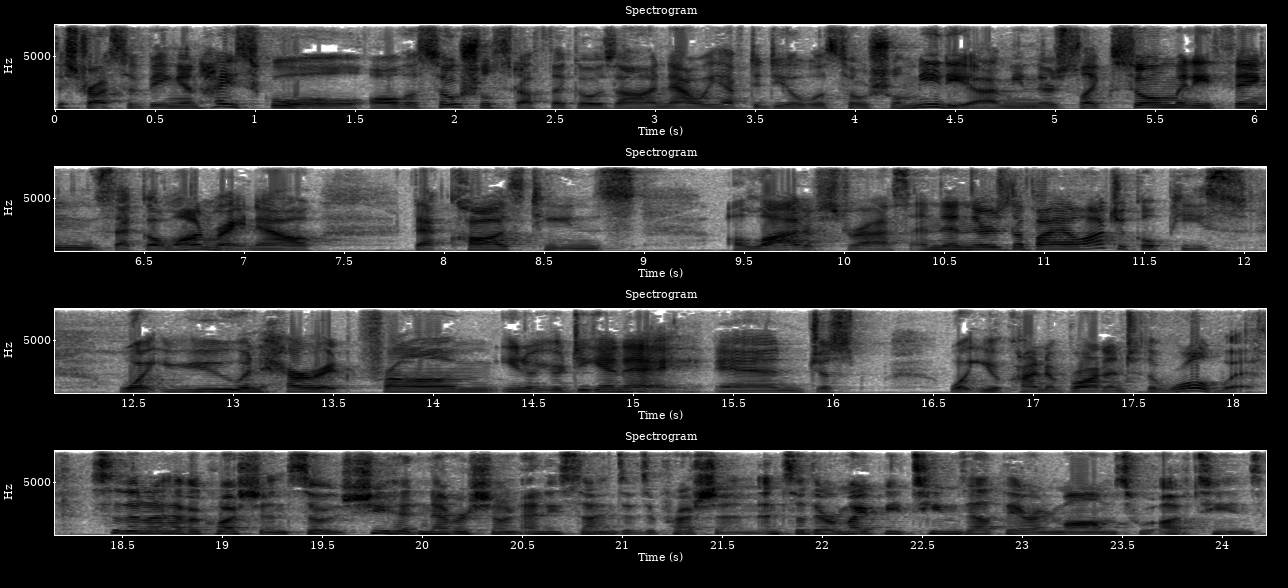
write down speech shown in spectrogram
the stress of being in high school, all the social stuff that goes on. Now we have to deal with social media. I mean, there's like so many things that go on right now that cause teens a lot of stress. And then there's the biological piece, what you inherit from, you know, your DNA and just what you're kind of brought into the world with. So then I have a question. So she had never shown any signs of depression, and so there might be teens out there and moms who of teens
